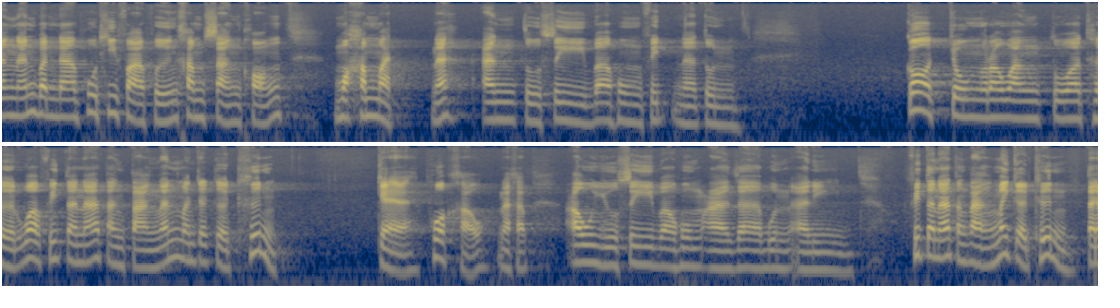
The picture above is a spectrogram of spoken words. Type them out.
ดังนั้นบรรดาผู้ที่ฝ่าฝืนคำสั่งของมุฮัมมัดนะอันตุซีบะฮุมฟิตนาตุน ก็จงระวังตัวเถิดว่าฟิตนะต่างๆ นั้นมันจะเกิดขึ้นแก่พวกเขานะครับ เอายูซีบะฮุมอาซาบุนอาลีมฟิตนะต่างๆ ไม่เกิดขึ้น แต่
